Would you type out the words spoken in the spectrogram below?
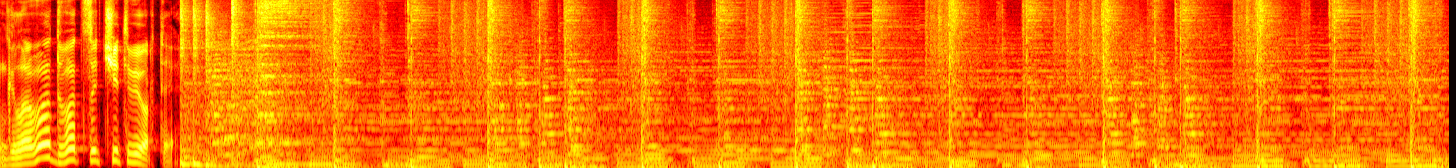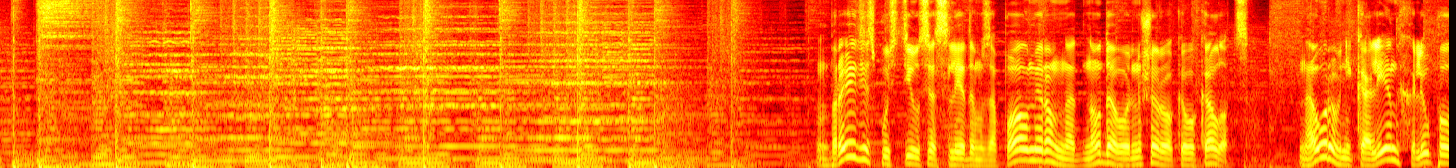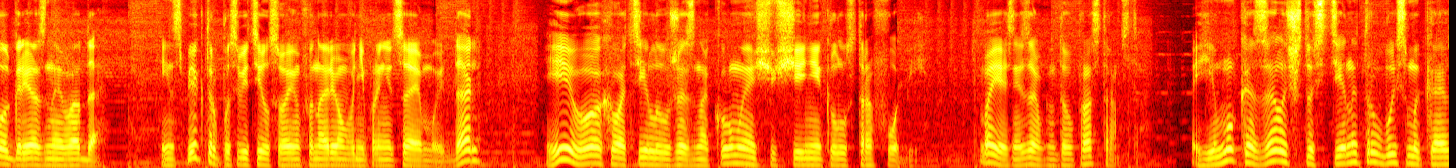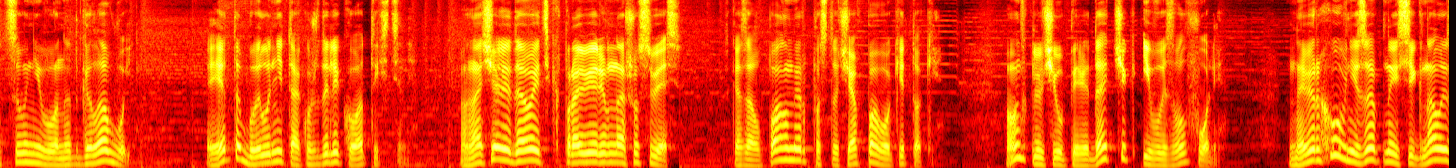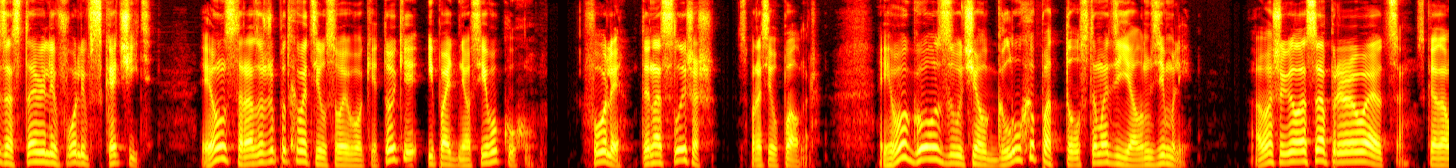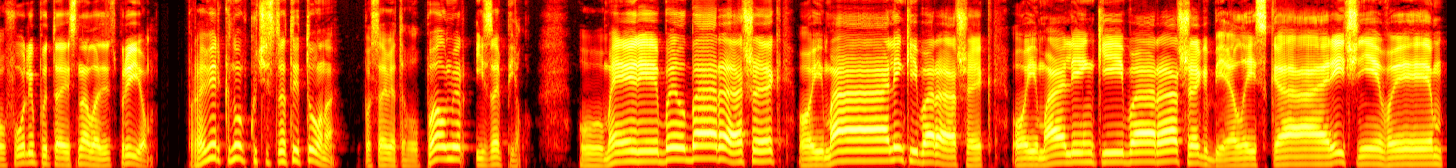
Глава 24 Брейди спустился следом за Палмером на дно довольно широкого колодца. На уровне колен хлюпала грязная вода. Инспектор посветил своим фонарем в непроницаемую даль, и его охватило уже знакомое ощущение клаустрофобии, боязни замкнутого пространства. Ему казалось, что стены трубы смыкаются у него над головой. И это было не так уж далеко от истины. «Вначале давайте-ка проверим нашу связь», — сказал Палмер, постучав по воки-токи. Он включил передатчик и вызвал Фоли. Наверху внезапные сигналы заставили Фоли вскочить, и он сразу же подхватил свой воки-токи и поднес его к уху. «Фоли, ты нас слышишь?» – спросил Палмер. Его голос звучал глухо под толстым одеялом земли. «Ваши голоса прерываются», – сказал Фоли, пытаясь наладить прием. «Проверь кнопку частоты тона», – посоветовал Палмер и запел. У Мэри был барашек, ой, маленький барашек, ой, маленький барашек, белый с коричневым.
